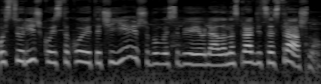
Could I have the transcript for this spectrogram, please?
ось цю річку із такою течією, щоб ви собі уявляли, насправді це страшно.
